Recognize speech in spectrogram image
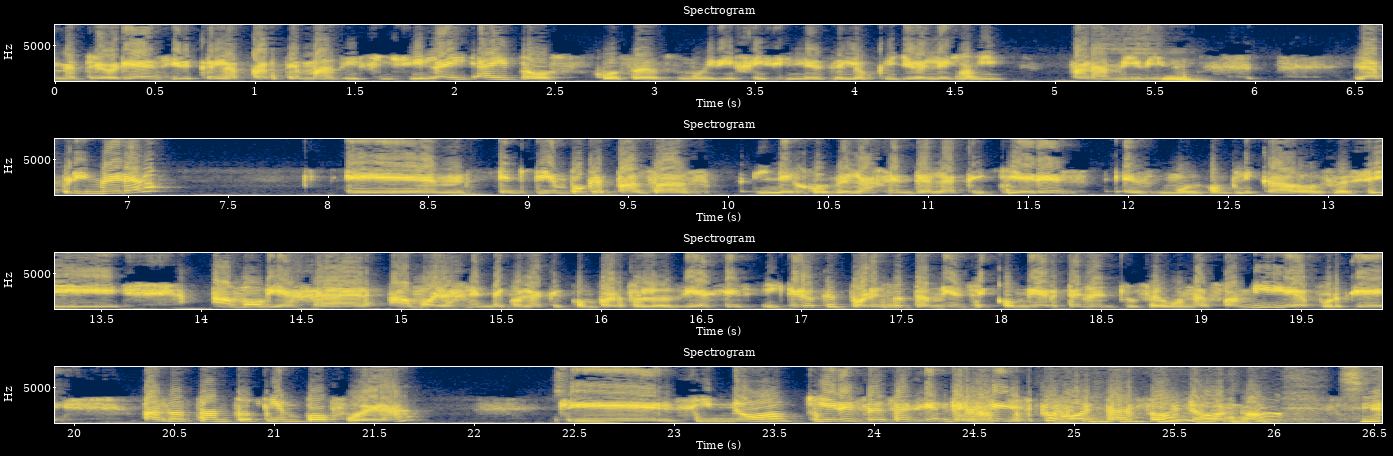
me atrevería a decir que la parte más difícil, hay, hay dos cosas muy difíciles de lo que yo elegí para mi vida. La primera eh, el tiempo que pasas lejos de la gente a la que quieres es muy complicado. O sea, sí, amo viajar, amo la gente con la que comparto los viajes y creo que por eso también se convierten en tu segunda familia, porque pasas tanto tiempo fuera que si no quieres a esa gente es como estás solo, ¿no? Sí,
